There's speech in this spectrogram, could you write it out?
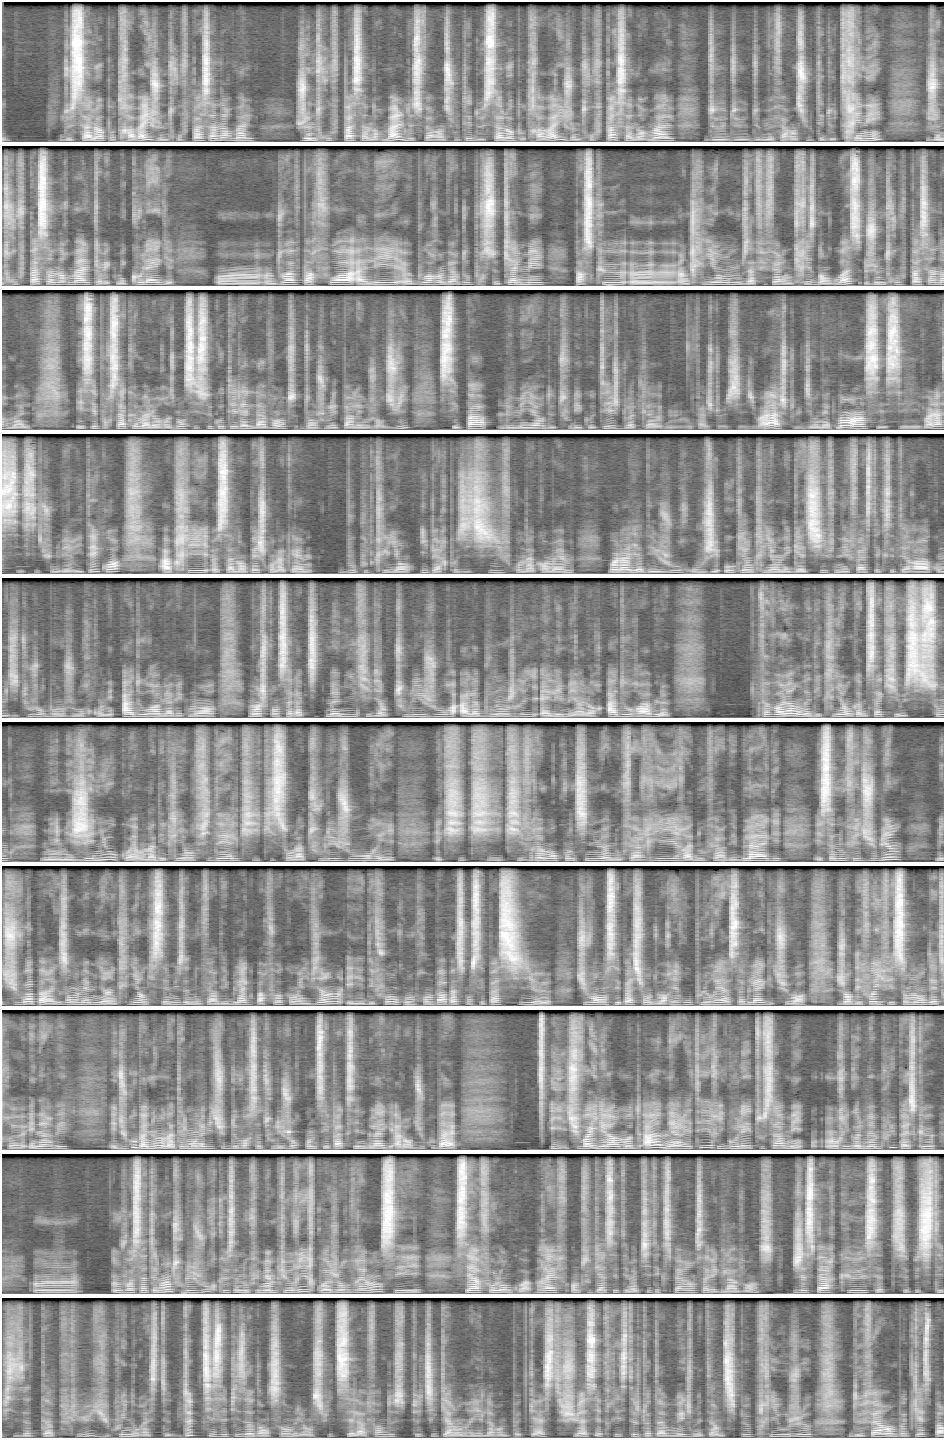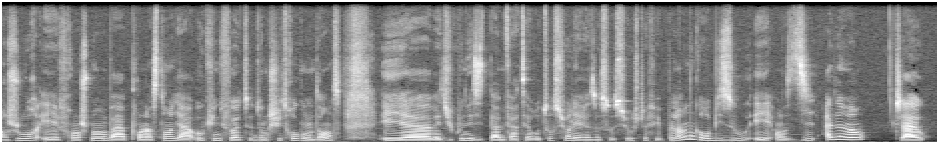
de salope au travail, je ne trouve pas ça normal. Je ne trouve pas ça normal de se faire insulter de salope au travail, je ne trouve pas ça normal de, de, me faire insulter de traîner, je ne trouve pas ça normal qu'avec mes collègues, on, doit parfois aller euh, boire un verre d'eau pour se calmer parce que euh, un client nous a fait faire une crise d'angoisse, je ne trouve pas ça normal. Et c'est pour ça que malheureusement, c'est ce côté-là de la vente dont je voulais te parler aujourd'hui. C'est pas le meilleur de tous les côtés. Je dois te la, enfin, je, voilà, je te le dis honnêtement. Hein, c'est, voilà, c'est une vérité quoi. Après, euh, ça n'empêche qu'on a quand même beaucoup de clients hyper positifs, qu'on a quand même, voilà, il y a des jours où j'ai aucun client négatif, néfaste, etc. Qu'on me dit toujours bonjour, qu'on est adorable avec moi. Moi, je pense à la petite mamie qui vient tous les jours à la boulangerie, elle est mais alors adorable. Enfin voilà, on a des clients comme ça qui aussi sont mais, mais géniaux quoi. On a des clients fidèles qui, qui sont là tous les jours et, et qui, qui, qui, vraiment continuent à nous faire rire, à nous faire des blagues et ça nous fait du bien. Mais tu vois par exemple même il y a un client qui s'amuse à nous faire des blagues parfois quand il vient et des fois on comprend pas parce qu'on sait pas si euh, tu vois on sait pas si on doit rire ou pleurer à sa blague tu vois. Genre des fois il fait semblant d'être euh, énervé. Et du coup bah nous on a tellement l'habitude de voir ça tous les jours qu'on ne sait pas que c'est une blague. Alors du coup bah tu vois, il est là en mode Ah, mais arrêtez, rigolez, tout ça, mais on rigole même plus parce que on voit ça tellement tous les jours que ça nous fait même plus rire, quoi. Genre vraiment, c'est, affolant, quoi. Bref, en tout cas, c'était ma petite expérience avec la vente. J'espère que ce petit épisode t'a plu. Du coup, il nous reste deux petits épisodes ensemble et ensuite, c'est la fin de ce petit calendrier de la vente podcast. Je suis assez triste, je dois t'avouer que je m'étais un petit peu pris au jeu de faire un podcast par jour et franchement, bah, pour l'instant, il n'y a aucune faute, donc je suis trop contente. Et euh, bah, du coup, n'hésite pas à me faire tes retours sur les réseaux sociaux. Je te fais plein de gros bisous et on se dit à demain. Ciao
